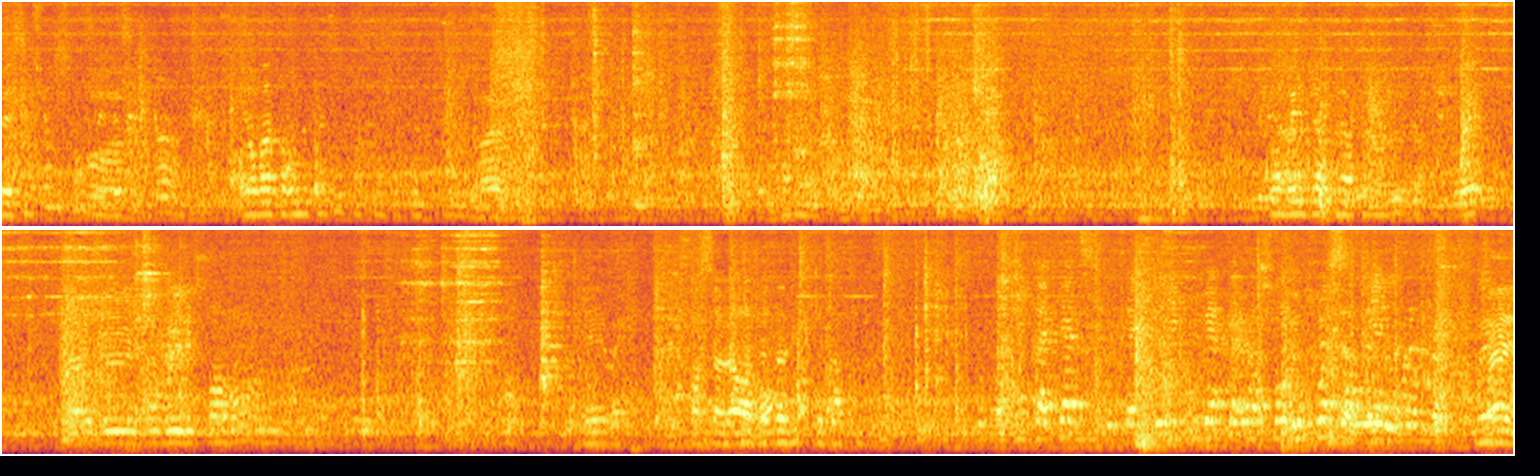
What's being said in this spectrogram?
Euh, c'est sûr, parce qu'on va laisser ça. Et on va faire une pâtisserie, par contre. On va envoyer de la première. Ouais. Je vais envoyer les trois avant. hein. Et ouais. Les trois saveurs avant. pas vu que c'était parti. Patate, s'il vous plaît, de découverte, attention, de poisson miel. Ouais. Ouais,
